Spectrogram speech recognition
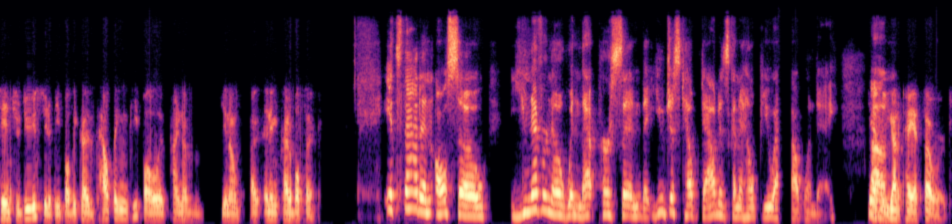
to introduce you to people because helping people is kind of, you know, an incredible thing. It's that and also you never know when that person that you just helped out is going to help you out one day. Yeah um, you got to pay it forward.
